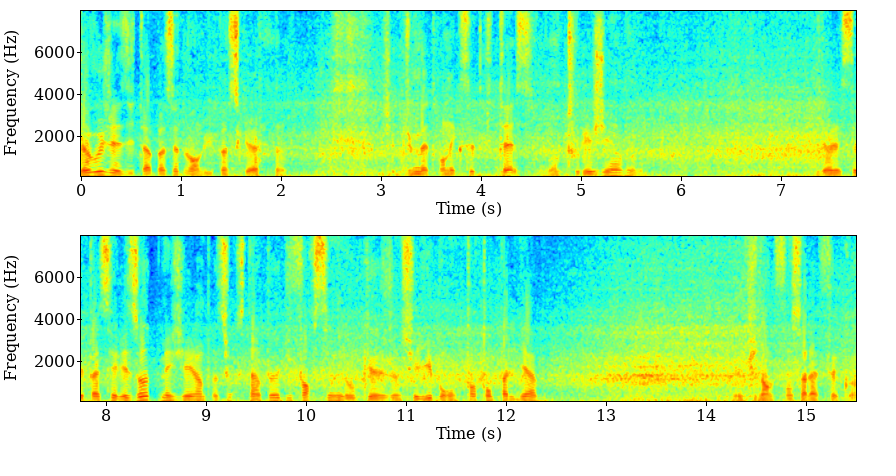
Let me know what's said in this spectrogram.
J'avoue, j'hésite à passer devant lui parce que j'ai dû mettre en excès de vitesse. Ils tout léger. Hein, Il a laissé passer les autres, mais j'ai l'impression que c'était un peu du forcing. Donc euh, je me suis dit, bon, tentons pas le diable. Et puis dans le fond, ça l'a fait quoi.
